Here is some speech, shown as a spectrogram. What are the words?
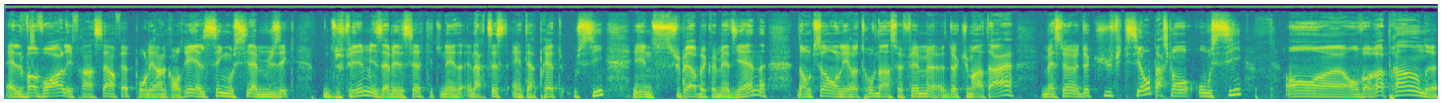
elle va voir les Français, en fait, pour les rencontrer. Elle signe aussi la musique du film. Isabelle Cyr, qui est une, une artiste interprète aussi et une superbe comédienne. Donc ça, on les retrouve dans ce film documentaire. Mais c'est un docu-fiction parce qu'on aussi, on, euh, on va reprendre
